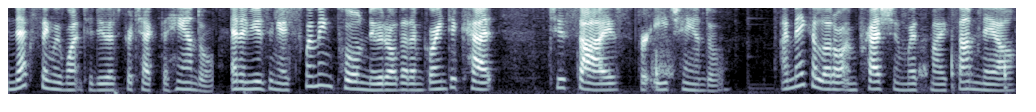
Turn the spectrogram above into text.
The next thing we want to do is protect the handle. And I'm using a swimming pool noodle that I'm going to cut to size for each handle. I make a little impression with my thumbnail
